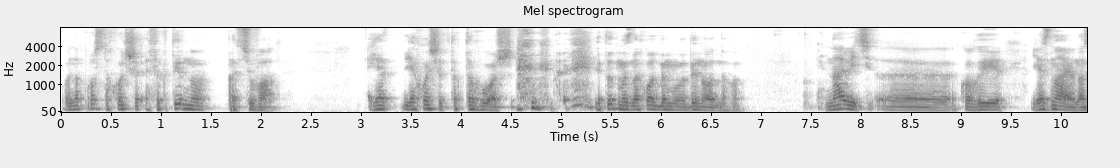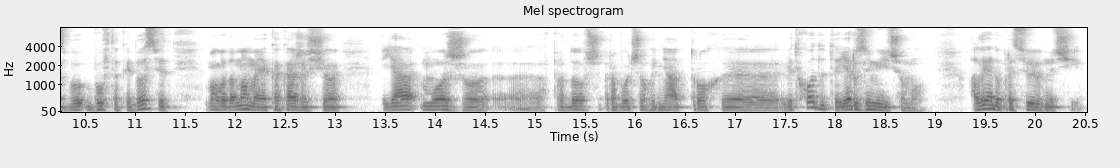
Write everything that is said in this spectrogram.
Вона просто хоче ефективно працювати. Я я хочу того ж. І тут ми знаходимо один одного. Навіть е, коли я знаю, у нас був, був такий досвід, молода мама, яка каже, що я можу е, впродовж робочого дня трохи відходити, я розумію чому, але я допрацюю вночі.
